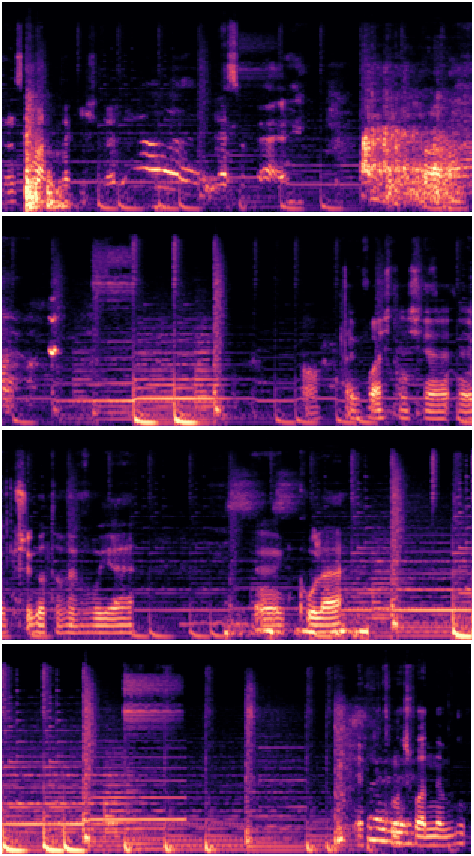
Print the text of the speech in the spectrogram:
ten skład taki średni, ale jest okej. O, tak właśnie się y, przygotowywuje y, kule. Jakie ty masz ładne buty.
